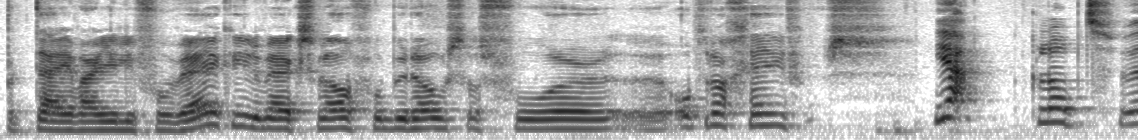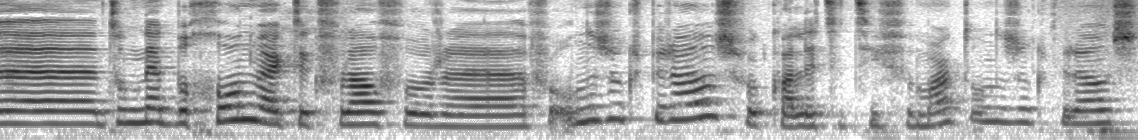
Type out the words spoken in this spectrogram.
partijen waar jullie voor werken, jullie werken zowel voor bureaus als voor eh, opdrachtgevers? Ja, klopt. Toen ik net begon, werkte ik vooral voor, eh, voor onderzoeksbureaus, voor kwalitatieve marktonderzoeksbureaus.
